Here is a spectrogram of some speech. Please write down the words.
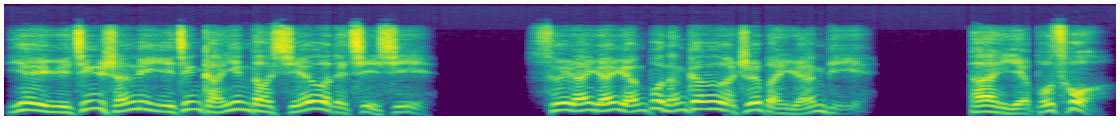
夜雨精神力已经感应到邪恶的气息，虽然远远不能跟恶之本源比，但也不错。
